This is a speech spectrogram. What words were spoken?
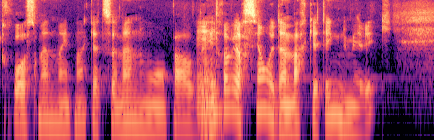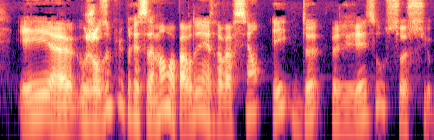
trois semaines maintenant, quatre semaines, où on parle mhm. d'introversion et de marketing numérique. Et euh, aujourd'hui, plus précisément, on va parler d'introversion et de réseaux sociaux.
